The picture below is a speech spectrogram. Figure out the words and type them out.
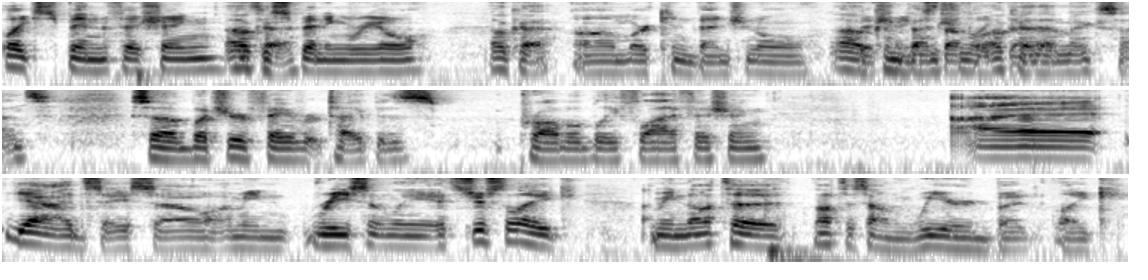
like spin fishing. Okay. a spinning reel. okay. Um, or conventional Oh, fishing conventional. stuff like okay, that. that. makes sense. So, but your favorite type is probably fly fishing. I yeah, I'd say so. I mean, recently it's just like I mean, not to not to sound weird, but like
